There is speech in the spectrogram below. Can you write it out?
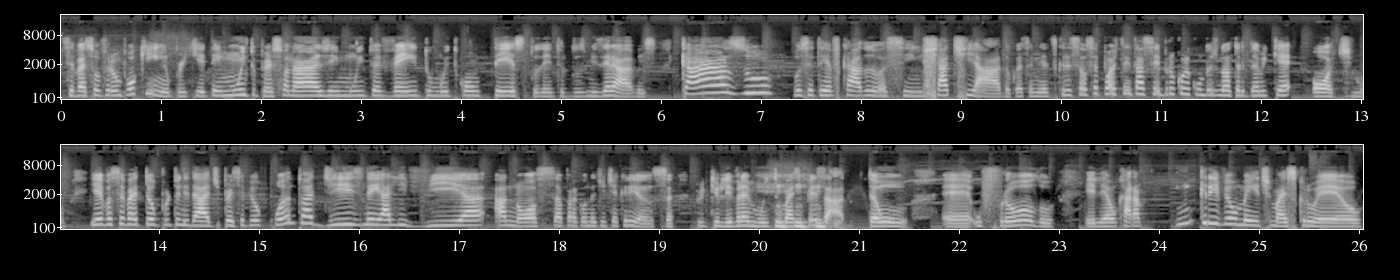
você vai sofrer um pouquinho, porque tem muito personagem, muito evento, muito contexto dentro dos Miseráveis. Caso você tenha ficado assim chateado com essa minha descrição, você pode tentar sempre o Corcunda de Notre Dame, que é ótimo. E aí você vai ter a oportunidade de perceber o quanto a Disney alivia a nossa para quando a gente é criança, porque o livro é muito mais pesado. Então, é, o Frollo, ele é um cara incrivelmente mais cruel,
